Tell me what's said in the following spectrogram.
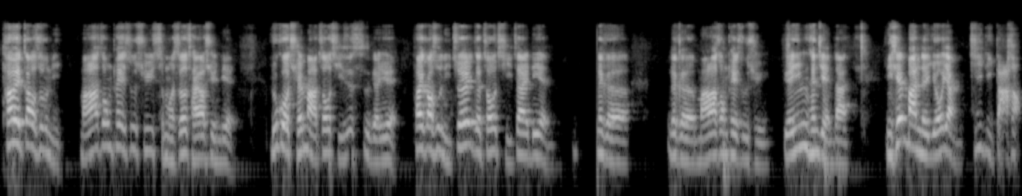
他会告诉你马拉松配速区什么时候才要训练。如果全马周期是四个月，他会告诉你最后一个周期在练那个那个马拉松配速区。原因很简单，你先把你的有氧基底打好，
